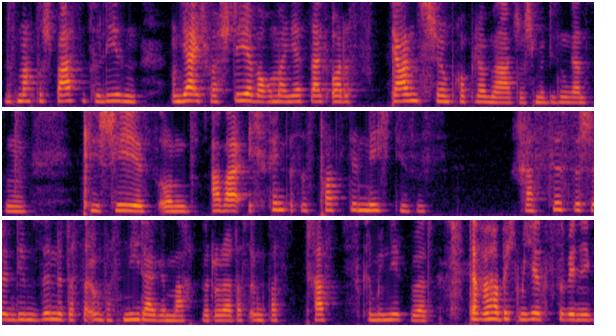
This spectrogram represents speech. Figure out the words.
und es macht so Spaß, die zu lesen. Und ja, ich verstehe, warum man jetzt sagt, oh, das ist ganz schön problematisch mit diesen ganzen Klischees und, aber ich finde, es ist trotzdem nicht dieses rassistische in dem Sinne, dass da irgendwas niedergemacht wird oder dass irgendwas krass diskriminiert wird. Dafür habe ich mich jetzt zu wenig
